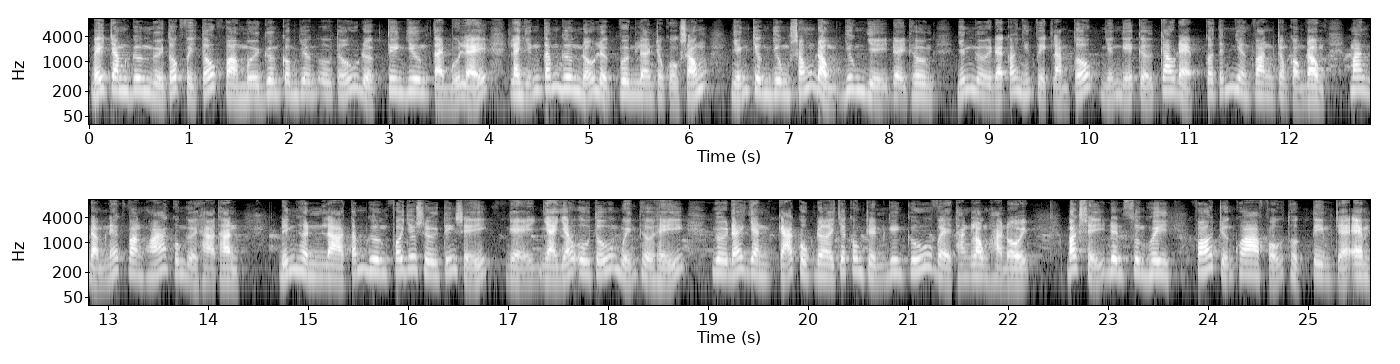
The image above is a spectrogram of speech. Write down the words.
700 gương người tốt việc tốt và 10 gương công dân ưu tú được tuyên dương tại buổi lễ là những tấm gương nỗ lực vươn lên trong cuộc sống, những chân dung sống động, dung dị đời thường, những người đã có những việc làm tốt, những nghĩa cử cao đẹp có tính nhân văn trong cộng đồng, mang đậm nét văn hóa của người Hà Thành. Điển hình là tấm gương Phó Giáo sư Tiến sĩ, nghệ nhà giáo ưu tú Nguyễn Thừa Hỷ, người đã dành cả cuộc đời cho công trình nghiên cứu về Thăng Long, Hà Nội. Bác sĩ Đinh Xuân Huy, Phó trưởng khoa phẫu thuật tim trẻ em,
